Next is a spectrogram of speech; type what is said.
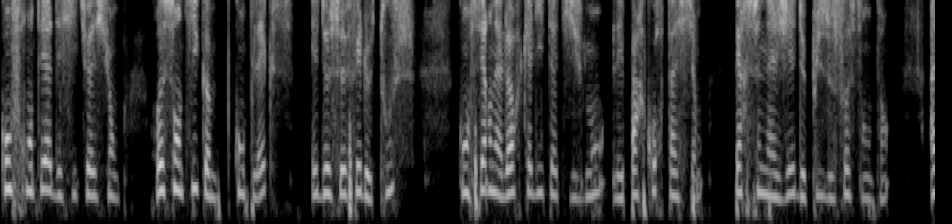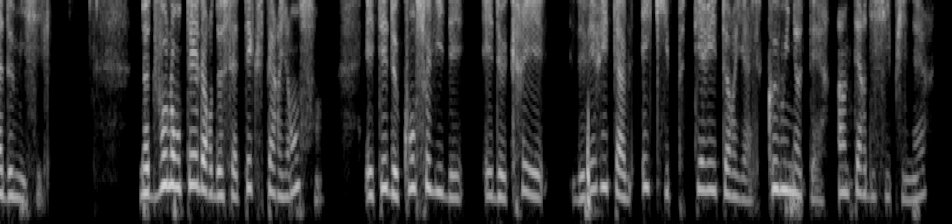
confrontés à des situations ressenties comme complexes et de ce fait le tous concerne alors qualitativement les parcours patients, personnes âgées de plus de 60 ans à domicile. Notre volonté lors de cette expérience était de consolider et de créer de véritables équipes territoriales, communautaires, interdisciplinaires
